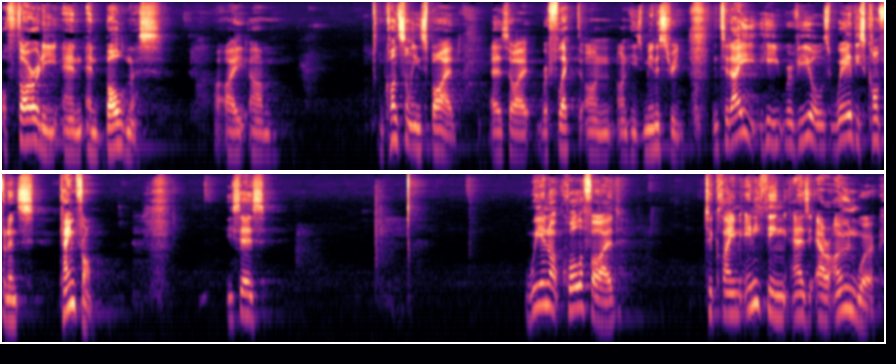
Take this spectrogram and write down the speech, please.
authority and, and boldness. I, um, I'm constantly inspired as I reflect on, on his ministry. And today he reveals where this confidence came from. He says, We are not qualified to claim anything as our own work.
